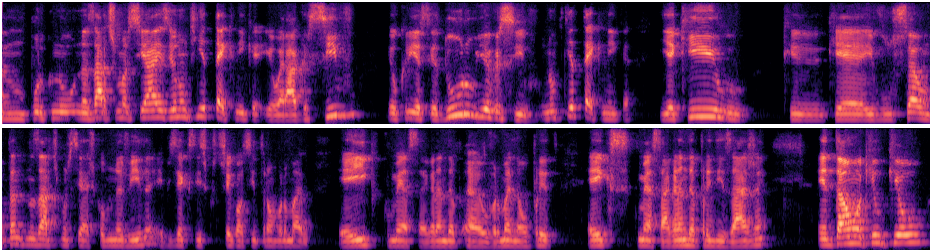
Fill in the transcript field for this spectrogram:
um, porque no, nas artes marciais eu não tinha técnica, eu era agressivo, eu queria ser duro e agressivo, não tinha técnica. E aquilo que, que é a evolução, tanto nas artes marciais como na vida, é por isso é que se diz que chega ao cinturão vermelho, é aí que começa a grande, uh, o vermelho, não o preto, é aí que se começa a grande aprendizagem. Então, aquilo que eu,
